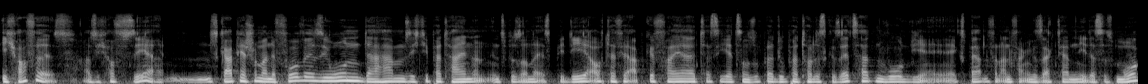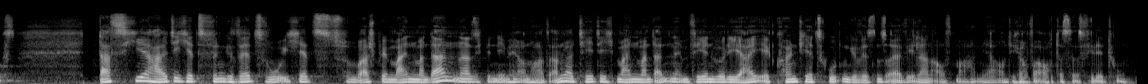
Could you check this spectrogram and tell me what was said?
Ich hoffe es. Also ich hoffe sehr. Es gab ja schon mal eine Vorversion, da haben sich die Parteien, insbesondere SPD, auch dafür abgefeiert, dass sie jetzt ein super duper tolles Gesetz hatten, wo die Experten von Anfang an gesagt haben, nee, das ist Murks. Das hier halte ich jetzt für ein Gesetz, wo ich jetzt zum Beispiel meinen Mandanten, also ich bin nebenher auch noch als Anwalt tätig, meinen Mandanten empfehlen würde, ja, ihr könnt jetzt guten Gewissens euer WLAN aufmachen, ja. Und ich hoffe auch, dass das viele tun.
